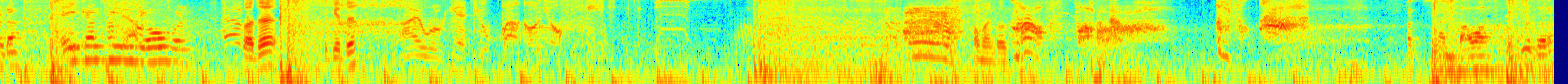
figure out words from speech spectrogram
Alter. Ey, kannst du mich irgendwie hochholen? Warte, wie geht das? I will get you back on your feet. Oh mein Gott. Oh, fuck. Hat sein Dauer so gut, oder?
